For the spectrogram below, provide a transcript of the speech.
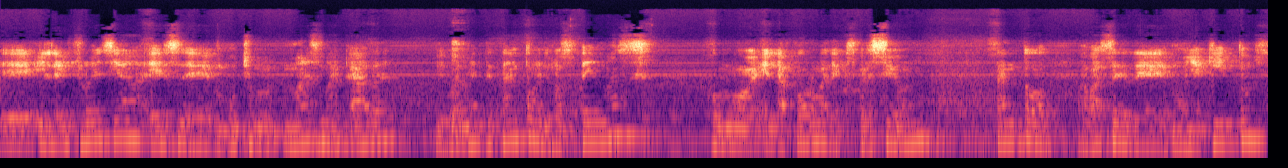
eh, y la influencia es eh, mucho más marcada, igualmente tanto en los temas como en la forma de expresión, tanto a base de muñequitos,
